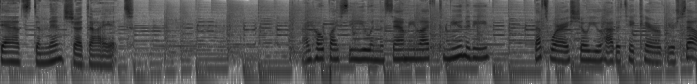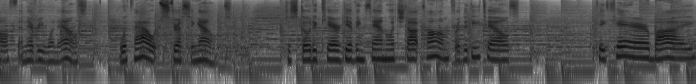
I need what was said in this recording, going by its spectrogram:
dad's dementia diet. I hope I see you in the Sammy Life community. That's where I show you how to take care of yourself and everyone else without stressing out. Just go to caregivingsandwich.com for the details. Take care. Bye.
